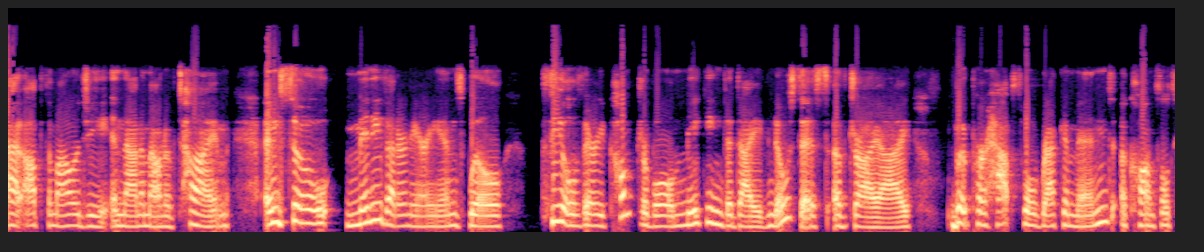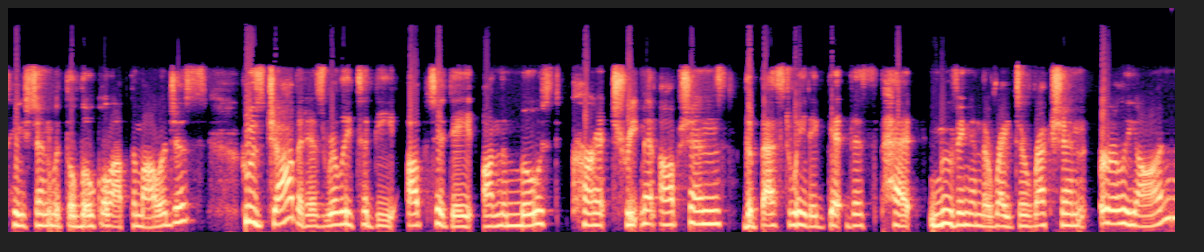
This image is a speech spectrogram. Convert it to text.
at ophthalmology in that amount of time. And so many veterinarians will feel very comfortable making the diagnosis of dry eye but perhaps will recommend a consultation with the local ophthalmologist whose job it is really to be up to date on the most current treatment options, the best way to get this pet moving in the right direction early on,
